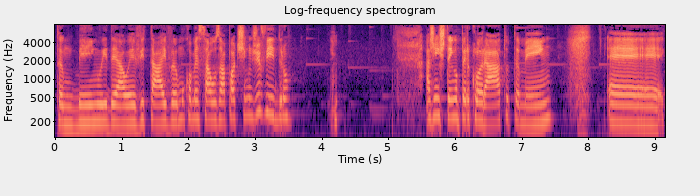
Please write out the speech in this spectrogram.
também o ideal é evitar e vamos começar a usar potinho de vidro. A gente tem o perclorato também, é,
